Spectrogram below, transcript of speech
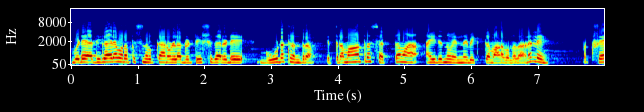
ഇവിടെ അധികാരം ഉറപ്പിച്ചു നിൽക്കാനുള്ള ബ്രിട്ടീഷുകാരുടെ ഗൂഢതന്ത്രം എത്രമാത്രം ശക്തമായിരുന്നു എന്ന് വ്യക്തമാകുന്നതാണ് അല്ലേ? പക്ഷേ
